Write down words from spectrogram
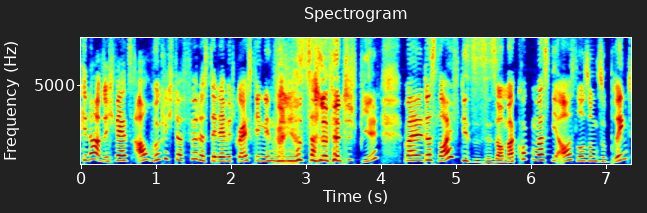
Genau, also ich wäre jetzt auch wirklich dafür, dass der David Grace gegen den Ronnie O'Sullivan spielt, weil das läuft diese Saison. Mal gucken, was die Auslosung so bringt.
